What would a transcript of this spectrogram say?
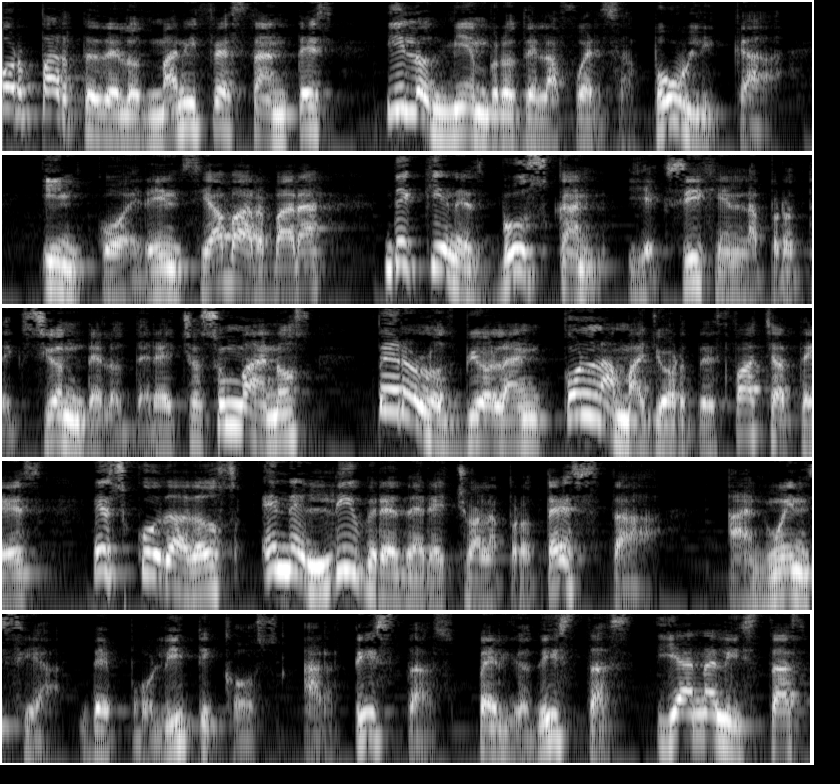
por parte de los manifestantes y los miembros de la fuerza pública, incoherencia bárbara de quienes buscan y exigen la protección de los derechos humanos, pero los violan con la mayor desfachatez, escudados en el libre derecho a la protesta. Anuencia de políticos, artistas, periodistas y analistas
